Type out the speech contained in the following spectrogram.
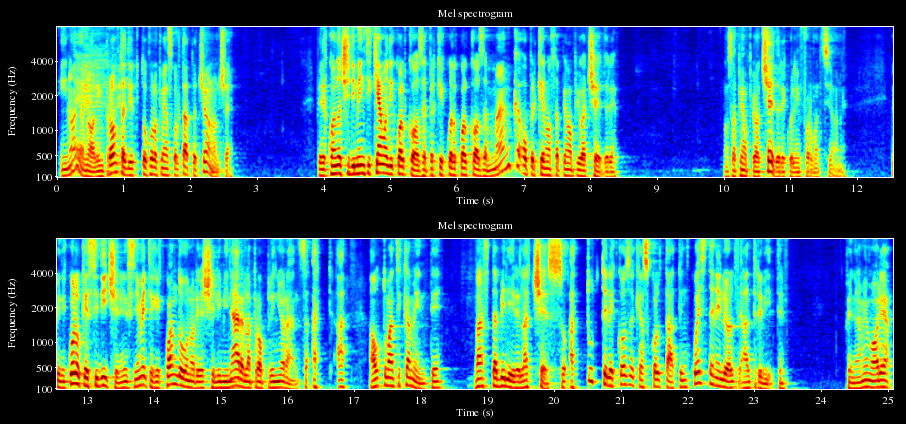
in noi o no? L'impronta di tutto quello che abbiamo ascoltato c'è o non c'è? Perché quando ci dimentichiamo di qualcosa è perché quel qualcosa manca o perché non sappiamo più accedere? Non sappiamo più accedere a quell'informazione. Quindi quello che si dice negli insegnamenti è che quando uno riesce a eliminare la propria ignoranza, a, a, automaticamente va a stabilire l'accesso a tutte le cose che ha ascoltato in queste e nelle altre vite. Quindi la memoria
